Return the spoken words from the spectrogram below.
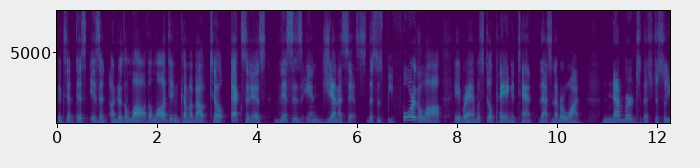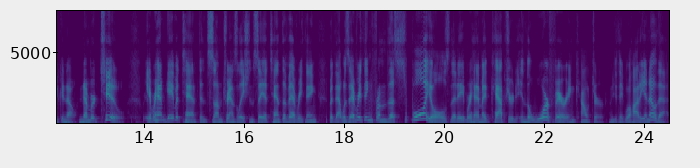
Except this isn't under the law. The law didn't come about till Exodus. This is in Genesis. This is before the law. Abraham was still paying a tenth. That's number 1. Number two, that's just so you can know. Number two, Abraham gave a tenth, and some translations say a tenth of everything, but that was everything from the spoils that Abraham had captured in the warfare encounter. And you think, well, how do you know that?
